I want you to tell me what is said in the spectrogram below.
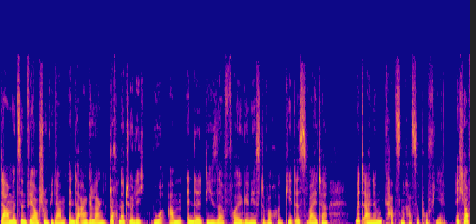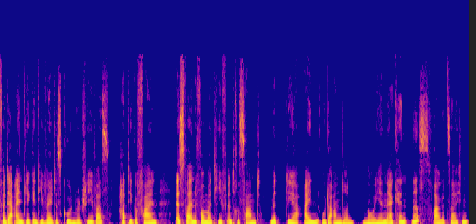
Damit sind wir auch schon wieder am Ende angelangt. Doch natürlich nur am Ende dieser Folge nächste Woche geht es weiter mit einem Katzenrasseprofil. Ich hoffe, der Einblick in die Welt des Golden Retrievers hat dir gefallen. Es war informativ interessant mit der ein oder anderen neuen Erkenntnis? Fragezeichen.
